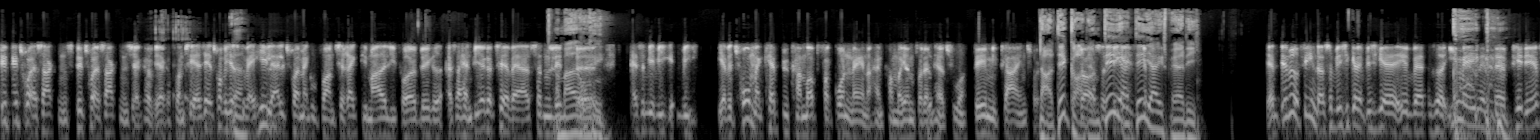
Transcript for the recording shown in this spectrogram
Det, det tror jeg sagtens, det tror jeg sagtens, jeg kan, jeg kan få ham til. Altså, jeg tror, hvis jeg Ja. skal være helt ærlig, tror jeg, man kunne få ham til rigtig meget lige for øjeblikket. Altså, han virker til at være sådan lidt... Meget okay. Øh, altså, vi, vi, vi, jeg vil tro, man kan bygge ham op fra grunden af, når han kommer hjem fra den her tur. Det er mit klare indtryk. Nå, det er godt. Så- Jamen, så det, det er, kan- det er jeg ekspert i. Ja, det lyder fint. Altså, hvis I kan, hvis I kan øh, hvad det hedder, e-mail en uh, pdf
